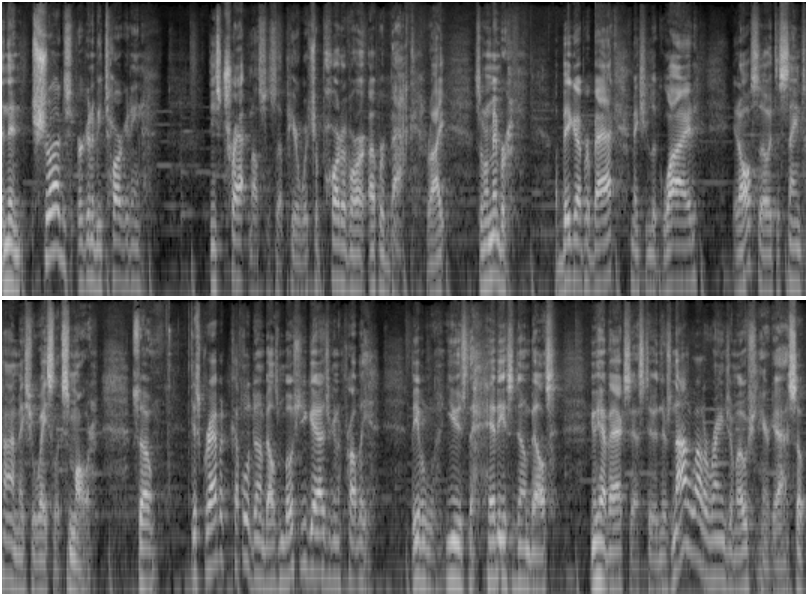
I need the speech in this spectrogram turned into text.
And then shrugs are gonna be targeting these trap muscles up here, which are part of our upper back, right? So remember, a big upper back makes you look wide. It also, at the same time, makes your waist look smaller. So just grab a couple of dumbbells. Most of you guys are gonna probably be able to use the heaviest dumbbells you have access to. And there's not a lot of range of motion here, guys. So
